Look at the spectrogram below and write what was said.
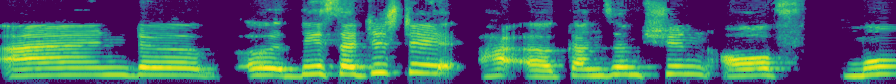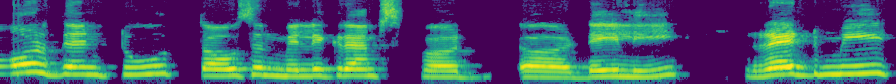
And uh, uh, they suggest a, a, consumption of more than 2000 milligrams per uh, daily, red meat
